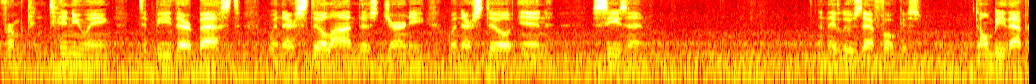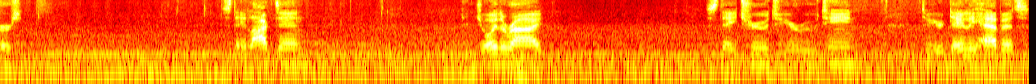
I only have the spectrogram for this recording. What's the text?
from continuing to be their best when they're still on this journey, when they're still in season, and they lose that focus. Don't be that person. Stay locked in, enjoy the ride, stay true to your routine, to your daily habits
